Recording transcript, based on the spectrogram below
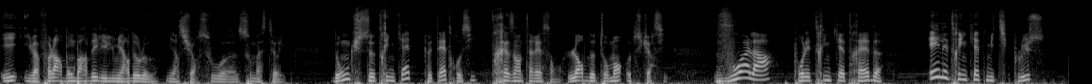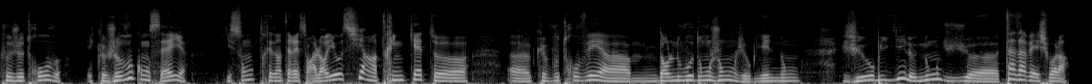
Et il va falloir bombarder les lumières de l'eau, bien sûr, sous, euh, mastery. Donc ce trinket peut être aussi très intéressant. L'orbe de tourment obscurci. Voilà pour les trinkets raid et les trinkets mythiques plus que je trouve et que je vous conseille qui sont très intéressants. Alors il y a aussi un trinket euh, euh, que vous trouvez dans le nouveau donjon, j'ai oublié le nom. J'ai oublié le nom du Tazavesh, voilà.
